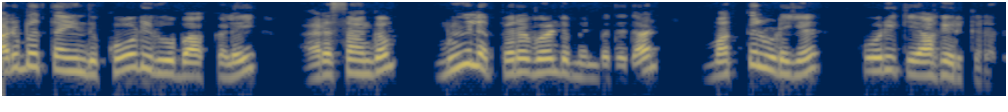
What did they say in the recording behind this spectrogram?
அறுபத்தைந்து கோடி ரூபாக்களை அரசாங்கம் மீள பெற வேண்டும் என்பதுதான் மக்களுடைய கோரிக்கையாக இருக்கிறது.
